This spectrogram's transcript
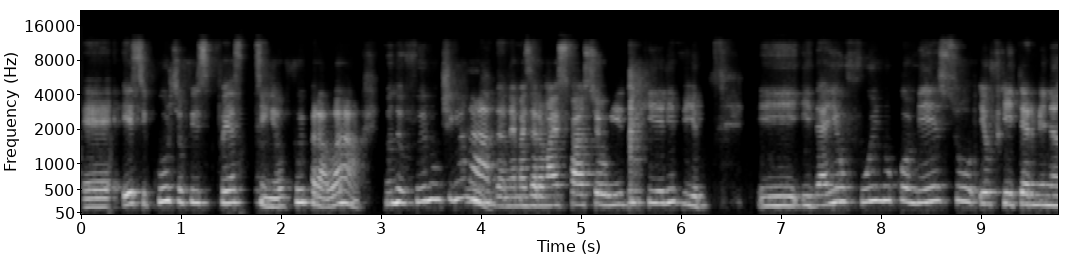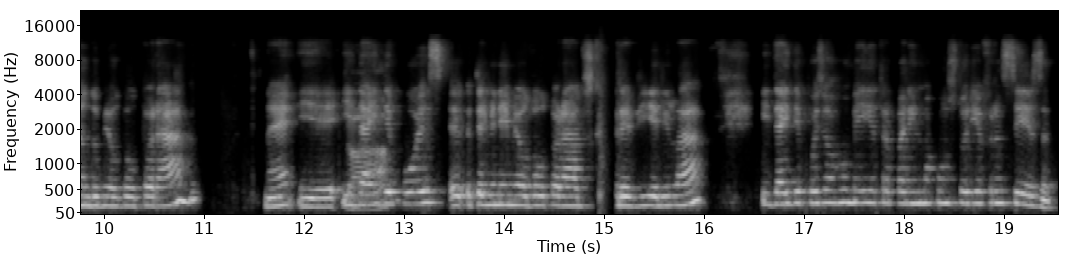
é, esse curso eu fiz, foi assim, eu fui para lá, quando eu fui eu não tinha hum. nada, né, mas era mais fácil eu ir do que ele vir. E, e daí eu fui no começo, eu fiquei terminando o meu doutorado, né, e, e tá. daí depois eu terminei meu doutorado, escrevi ele lá, e daí depois eu arrumei, eu trabalhei numa consultoria francesa,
